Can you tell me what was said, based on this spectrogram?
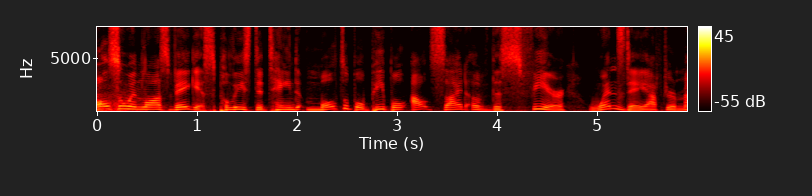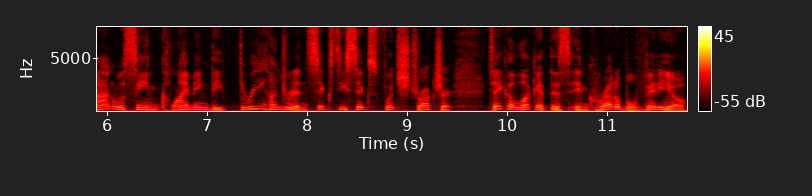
Also in Las Vegas, police detained multiple people outside of the Sphere Wednesday after a man was seen climbing the 366 foot structure. Take a look at this incredible video.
